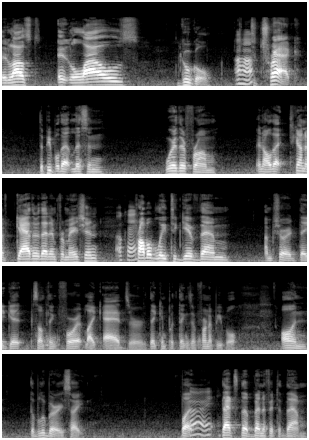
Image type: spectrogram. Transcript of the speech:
It allows it allows Google Uh-huh. to track the people that listen, where they're from, and all that to kind of gather that information. Okay. Probably to give them I'm sure they get something for it, like ads, or they can put things in front of people on the Blubrry site. But All right. that's the benefit to them.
